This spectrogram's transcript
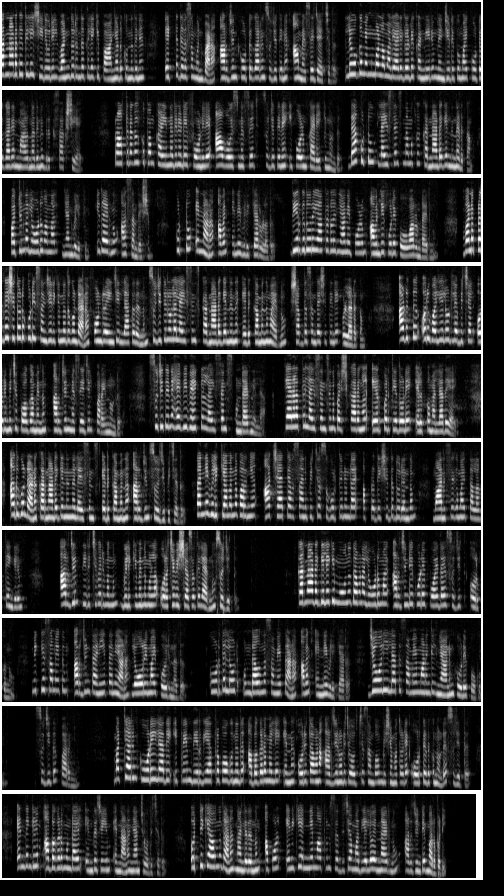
കർണാടകത്തിലെ ശിരൂരിൽ വൻ ദുരന്തത്തിലേക്ക് പാഞ്ഞെടുക്കുന്നതിന് എട്ട് ദിവസം മുൻപാണ് അർജുൻ കൂട്ടുകാരൻ സുജിത്തിന് ആ മെസ്സേജ് അയച്ചത്. ലോകമെങ്ങുമുള്ള മലയാളികളുടെ കണ്ണീരും നെഞ്ചിടിപ്പുമായി കൂട്ടുകാരൻ മാറുന്നതിന് ദൃക്സാക്ഷിയായി. പ്രാർത്ഥനകൾക്കൊപ്പം കഴിയുന്നതിനിടെ ഫോണിലെ ആ വോയിസ് മെസ്സേജ് സുജിത്തിനെ ഇപ്പോഴും കരയിക്കുന്നുണ്ട്. ഡാ കുട്ടു ലൈസൻസ് നമുക്ക് കർണാടകയിൽ നിന്നെടുക്കാം. പറ്റുന്ന ലോഡ് വന്നാൽ ഞാൻ വിളിക്കും. ഇതായിരുന്നു ആ സന്ദേശം. കുട്ടു എന്നാണ് അവൻ എന്നെ വിളിക്കാറുള്ളത്. ദീർഘദൂര യാത്രകളിൽ ഞാൻ എപ്പോഴും അവന്റെ കൂടെ പോവാറുണ്ടായിരുന്നു. വനപ്രദേശത്തോടു കൂടി സഞ്ചരിക്കുന്നത് കൊണ്ടാണ് ഫോൺ റേഞ്ച് ഇല്ലാത്തതെന്നും സുജിത്തിനുള്ള ലൈസൻസ് കർണാടകയിൽ നിന്ന് എടുക്കാമെന്നുമായിരുന്നു ശബ്ദ സന്ദേശത്തിന്റെ ഉള്ളടക്കം. അടുത്ത് ഒരു വലിയ ലോഡ് ലഭിച്ചാൽ ഒരുമിച്ച് പോകാമെന്നും അർജുൻ മെസ്സേജിൽ പറയുന്നുണ്ട്. സുജിത്തിന് ഹെവി വെഹിക്കിൾ ലൈസൻസ് ഉണ്ടായിരുന്നില്ല. കേരളത്തിൽ ലൈസൻസിന് പരിഷ്കാരങ്ങൾ ഏർപ്പെടുത്തിയതോടെ എളുപ്പമല്ലാതെയായി. അതുകൊണ്ടാണ് കർണാടകയിൽ നിന്ന് ലൈസൻസ് എടുക്കാമെന്ന് അർജുൻ സൂചിപ്പിച്ചത്. തന്നെ വിളിക്കാമെന്ന് പറഞ്ഞ് ആ ചാറ്റ് അവസാനിപ്പിച്ച സുഹൃത്തിനുണ്ടായ അപ്രതീക്ഷിത ദുരന്തം മാനസികമായി തളർത്തിയെങ്കിലും അർജുൻ തിരിച്ചു വരുമെന്നും വിളിക്കുമെന്നുമുള്ള ഉറച്ച വിശ്വാസത്തിലായിരുന്നു സുജിത്ത്. കർണാടകയിലേക്ക് മൂന്ന് തവണ ലോഡുമായി അർജുന്റെ കൂടെ പോയതായി സുജിത്ത് ഓർക്കുന്നു. മിക്ക സമയത്തും അർജുൻ തനിയെ തന്നെയാണ് ലോറിയുമായി പോയിരുന്നത്. കൂടുതൽ ലോഡ് ഉണ്ടാവുന്ന സമയത്താണ് അവൻ എന്നെ വിളിക്കാറ്. ജോലിയില്ലാത്ത സമയമാണെങ്കിൽ ഞാനും കൂടെ പോകും സുജിത് പറഞ്ഞു. മറ്റാരും കൂടെയില്ലാതെ ഇത്രയും ദീർഘയാത്ര പോകുന്നത് അപകടമല്ലേ എന്ന് ഒരു തവണ അർജുനോട് ചോദിച്ച സംഭവം വിഷമത്തോടെ ഓർത്തെടുക്കുന്നുണ്ട് സുജിത്ത്. എന്തെങ്കിലും അപകടമുണ്ടായാൽ എന്ത് ചെയ്യും എന്നാണ് ഞാൻ ചോദിച്ചത്. ഒറ്റയ്ക്കാവുന്നതാണ് നല്ലതെന്നും അപ്പോൾ എനിക്ക് എന്നെ മാത്രം ശ്രദ്ധിച്ചാൽ മതിയല്ലോ എന്നായിരുന്നു അർജുന്റെ മറുപടി.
